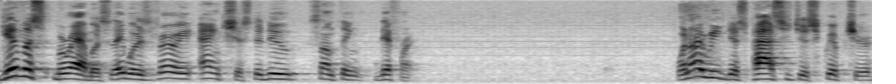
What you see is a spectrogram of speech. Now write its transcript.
Give us Barabbas. They was very anxious to do something different. When I read this passage of Scripture,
